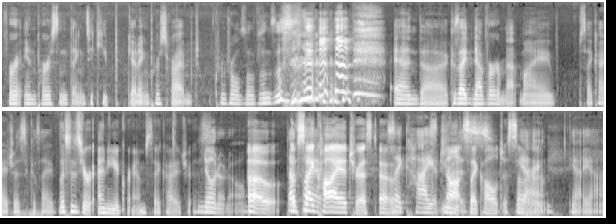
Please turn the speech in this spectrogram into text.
for an in-person thing to keep getting prescribed controlled substances and uh, because i'd never met my psychiatrist because i This is your Enneagram psychiatrist. no no no Oh, That's psychiatrist. Oh, psychiatrist not psychologist. Sorry. yeah yeah yeah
